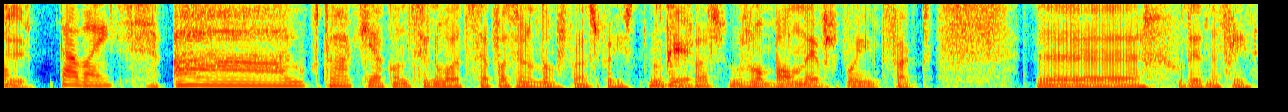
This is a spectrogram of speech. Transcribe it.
Bom, está bem. Ah, o que está aqui a acontecer no WhatsApp, vocês não estão preparados para isto. Não O estão preparados? O João Paulo Neves põe, de facto, eh, o dedo na ferida.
